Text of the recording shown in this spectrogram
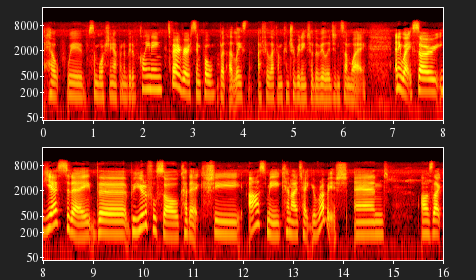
help with some washing up and a bit of cleaning. It's very, very simple, but at least I feel like I'm contributing to the village in some way. Anyway, so yesterday, the beautiful soul, Kadek, she asked me, Can I take your rubbish? And I was like,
